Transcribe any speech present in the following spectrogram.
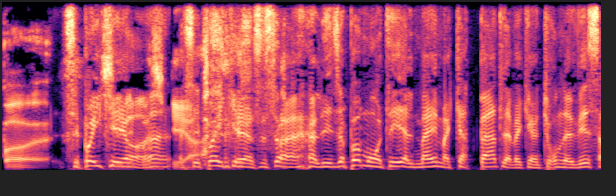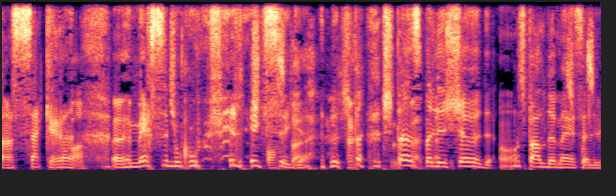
pas... euh, C'est pas Ikea, pas hein? Ikea. C'est pas Ikea, c'est ça. Elle les a pas montées elle-même à quatre pattes là, avec un tournevis en sacrant. Euh, merci beaucoup, Félix pense pas. Je, pense- je pense pas les chaudes. On se parle demain. Salut.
